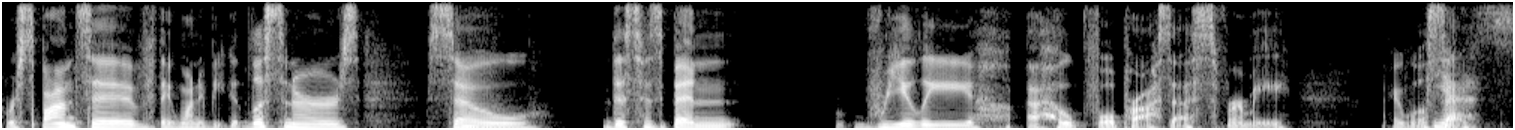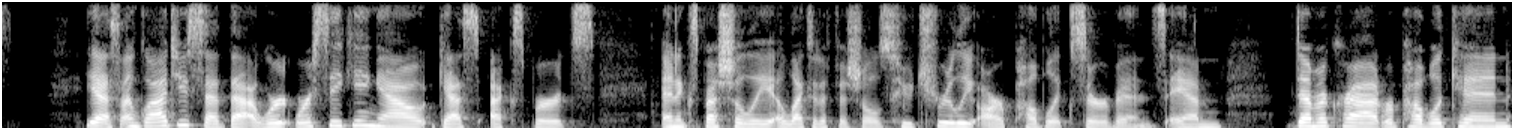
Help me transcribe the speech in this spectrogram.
responsive, they want to be good listeners. So, mm-hmm. this has been really a hopeful process for me, I will say. Yes. Yes, I'm glad you said that. We're, we're seeking out guest experts and especially elected officials who truly are public servants and Democrat, Republican,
